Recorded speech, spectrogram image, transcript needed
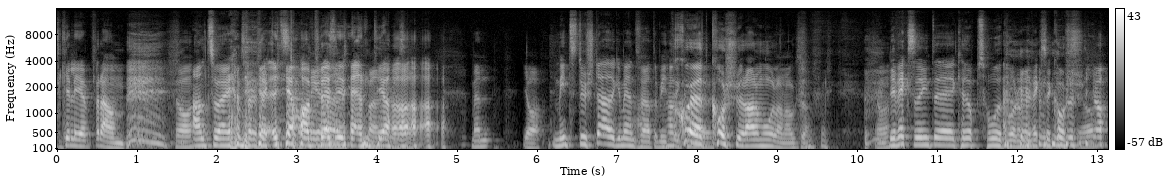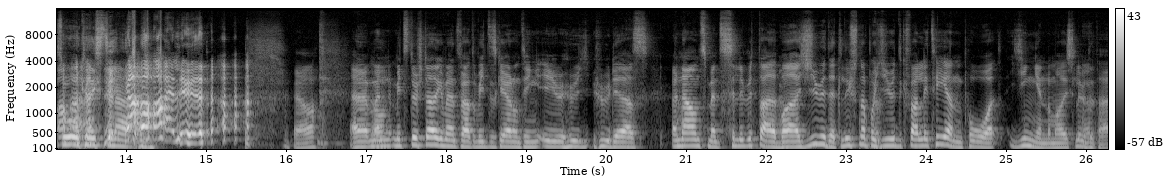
klev fram. Ja, Alltså är jag perfekt ja president, ja. Men, ja. Mitt största argument för att de inte Han sköt kors ur armhålan också. Det växer inte kroppshår på dem, det växer kors. Så kristen är Ja, eller hur? Ja. Eh, Men mitt största argument för att de inte ska göra någonting är ju hur, hur deras announcement slutar. Bara ljudet. Lyssna på ljudkvaliteten på gingen de har i slutet här.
